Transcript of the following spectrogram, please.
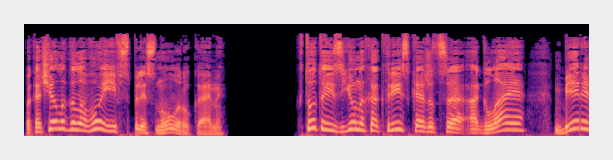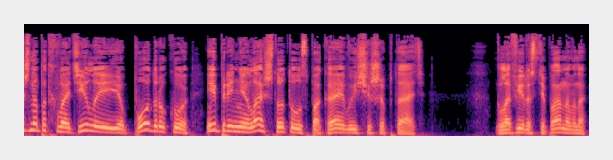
покачала головой и всплеснула руками. Кто-то из юных актрис, кажется, Аглая, бережно подхватила ее под руку и принялась что-то успокаивающе шептать. Глафира Степановна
